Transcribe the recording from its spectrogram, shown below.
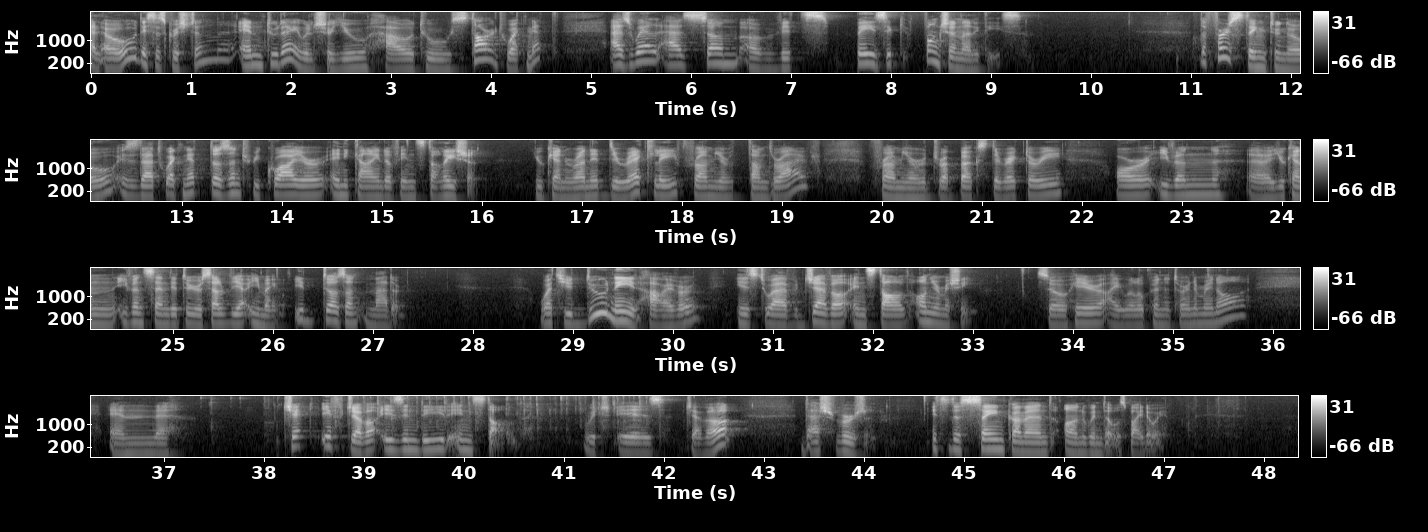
Hello, this is Christian, and today I will show you how to start WACnet, as well as some of its basic functionalities. The first thing to know is that WACnet doesn't require any kind of installation. You can run it directly from your thumb drive, from your Dropbox directory, or even uh, you can even send it to yourself via email. It doesn't matter. What you do need, however, is to have Java installed on your machine. So here I will open a terminal and uh, check if Java is indeed installed, which is java dash version. It's the same command on Windows, by the way.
